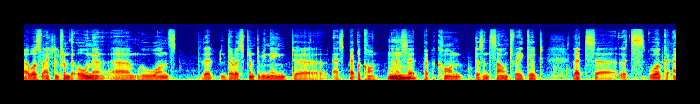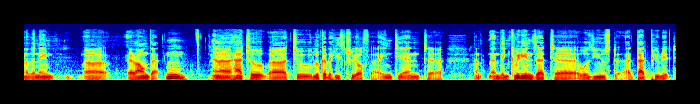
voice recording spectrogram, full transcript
uh, was actually from the owner um, who wants the the restaurant to be named uh, as Peppercorn, and I said Peppercorn doesn't sound very good. Let's uh, let's work another name uh, around that. And I had to uh, to look at the history of uh, India and, uh, and and the ingredients that uh, was used at that period.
